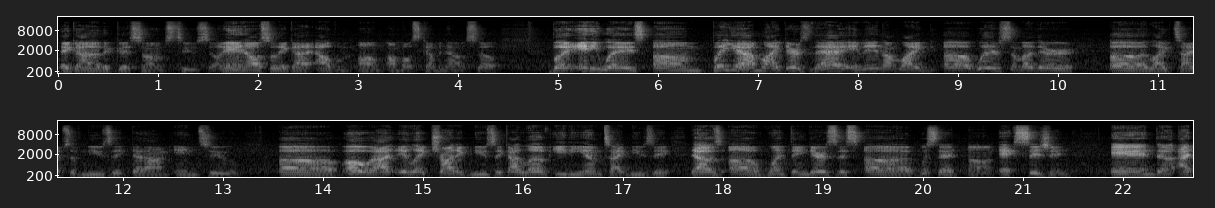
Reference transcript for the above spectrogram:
they got other good songs too. So and also they got an album um, almost coming out. So. But anyways, um, but yeah, I'm like, there's that, and then I'm like, uh, what are some other uh like types of music that I'm into? Uh, oh, I, electronic music. I love EDM type music. That was uh, one thing. There's this uh, what's that? Um, Excision, and uh, I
